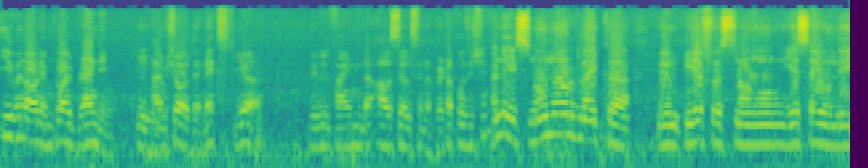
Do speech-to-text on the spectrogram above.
even our employee branding, Mhm. I'm sure the next year we will find ourselves in a better position. అంటే ఇట్స్ నో మోర్ లైక్ మేము పిఎఫ్ వస్తున్నాము ఈఎస్ఐ ఉంది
